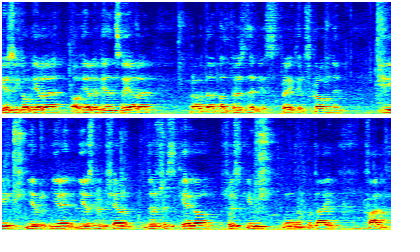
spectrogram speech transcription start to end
jest ich o wiele, o wiele więcej, ale prawda, pan prezydent jest człowiekiem skromnym i nie, nie, nie zbył się ze wszystkiego, wszystkim mm, tutaj chwalić.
